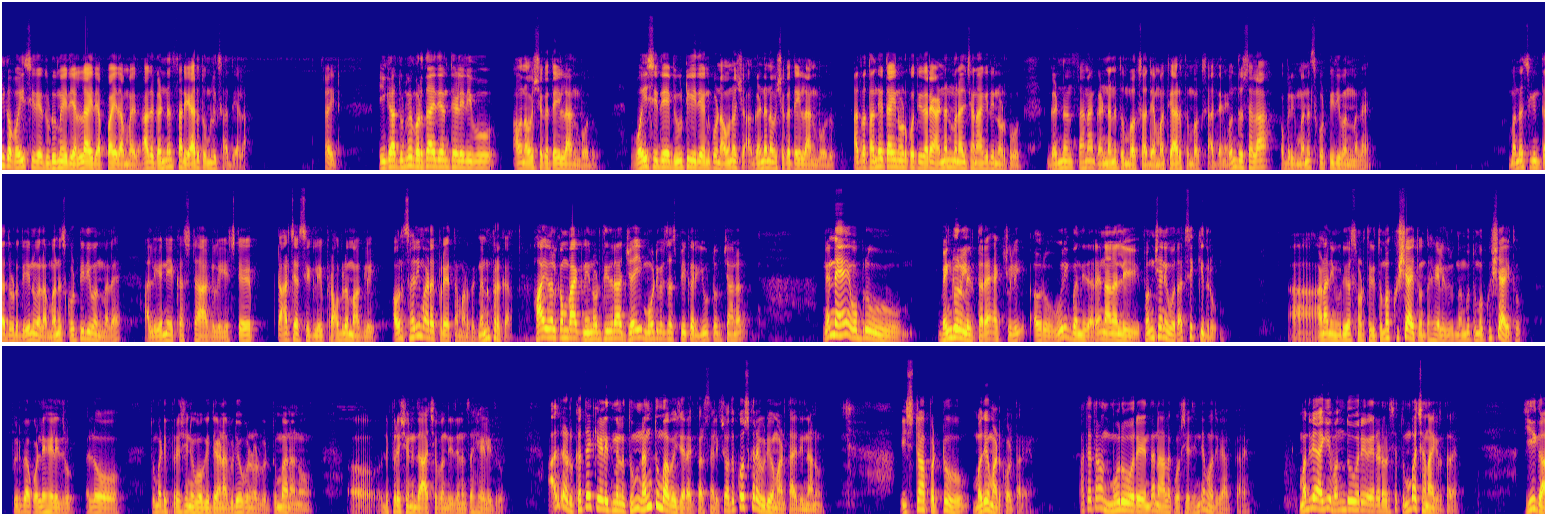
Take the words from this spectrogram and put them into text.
ಈಗ ವಯಸ್ಸಿದೆ, ದುಡಿಮೆ ಇದೆ, ಎಲ್ಲ ಇದೆ, ಅಪ್ಪ ಇದೆ, ಅಮ್ಮ ಇದೆ, ಆದರೆ ಗಂಡನ ಸ್ಥಾನ ಯಾರು ತುಂಬಲಿಕ್ಕೆ ಸಾಧ್ಯ ಇಲ್ಲ. ರೈಟ್ ಈಗ ದುಡಿಮೆ ಬರ್ತಾ ಇದೆ ಅಂತೇಳಿ ನೀವು ಅವನ ಅವಶ್ಯಕತೆ ಇಲ್ಲ ಅನ್ಬೋದು. ವಯಸ್ಸಿದೆ ಬ್ಯೂಟಿ ಇದೆ ಅಂದ್ಕೊಂಡು ಅವನ ಗಂಡನ ಅವಶ್ಯಕತೆ ಇಲ್ಲ ಅನ್ಬೋದು. ಅಥವಾ ತಂದೆ ತಾಯಿ ನೋಡ್ಕೋತಿದ್ದಾರೆ, ಅಣ್ಣನ ಮನೇಲಿ ಚೆನ್ನಾಗಿದೆ ನೋಡ್ಕೋಬೋದು. ಗಂಡನ ಸ್ಥಾನ ಗಂಡನ ತುಂಬಕ್ಕೆ ಸಾಧ್ಯ, ಮತ್ತು ಯಾರು ತುಂಬಕ್ಕೆ ಸಾಧ್ಯ ಒಂದು ಸಲ ಒಬ್ರಿಗೆ ಮನಸ್ಸು ಕೊಟ್ಟಿದ್ದೀವಿ ಅಂದಮೇಲೆ, ಮನಸ್ಸಿಗಿಂತ ದೊಡ್ಡದು ಏನೂ ಅಲ್ಲ, ಮನಸ್ಸು ಕೊಟ್ಟಿದ್ದೀವಿ ಅಂದಮೇಲೆ, ಅಲ್ಲಿ ಏನೇ ಕಷ್ಟ ಆಗಲಿ, ಎಷ್ಟೇ ಟಾರ್ಚರ್ ಸಿಗಲಿ ಪ್ರಾಬ್ಲಮ್ ಆಗಲಿ ಅವ್ರನ್ನ ಸರಿ ಮಾಡೋಕ್ಕೆ ಪ್ರಯತ್ನ ಮಾಡಬೇಕು, ನನ್ನ ಪ್ರಕಾರ. ಹಾಯ್ ವೆಲ್ಕಮ್ ಬ್ಯಾಕ್ ನೀವು ನೋಡ್ತಿದ್ದೀರಾ? Jai motivation speaker YouTube channel ನಿನ್ನೆ ಒಬ್ಬರು ಬೆಂಗಳೂರಲ್ಲಿ ಇರ್ತಾರೆ. ಆ್ಯಕ್ಚುಲಿ ಅವರು ಊರಿಗೆ ಬಂದಿದ್ದಾರೆ. ನಾನಲ್ಲಿ ಫಂಕ್ಷನಿಗೆ ಹೋದಾಗ ಸಿಕ್ಕಿದ್ರು. ಅಣ್ಣ, ನೀವು ವಿಡಿಯೋಸ್ ನೋಡ್ತೀರಿ. ತುಂಬ ಖುಷಿ ಆಯಿತು ಅಂತ ಹೇಳಿದರು. ನನಗೂ ತುಂಬ ಖುಷಿ ಆಯಿತು. ಫೀಡ್ಬ್ಯಾಕ್ ಒಳ್ಳೆ ಹೇಳಿದರು. ಎಲ್ಲೋ ತುಂಬ ಡಿಪ್ರೆಷನಿಗೆ ಹೋಗಿದ್ದೆ ಅಣ್ಣ. ವಿಡಿಯೋಗಳು ನೋಡ್ಬಿಟ್ಟು ತುಂಬ ನಾನು ಡಿಪ್ರೆಷನಿಂದ ಆಚೆ ಬಂದಿದ್ದೇನೆ ಅಂತ ಹೇಳಿದರು. ಆದರೆ ಅವ್ರ ಕತೆ ಕೇಳಿದ ಮೇಲೆ ತುಂಬ ನಂಗೆ ತುಂಬ ಬೇಜಾರಾಯ್ತು ಪರ್ಸ್ನಲಿ ಸೊ ಅದಕ್ಕೋಸ್ಕರ ವಿಡಿಯೋ ಮಾಡ್ತಾ ಇದ್ದೀನಿ ನಾನು. ಇಷ್ಟಪಟ್ಟು ಮದುವೆ ಮಾಡ್ಕೊಳ್ತಾರೆ. ಹತ್ತತ್ರ ಒಂದು ಮೂರುವರೆಯಿಂದ ನಾಲ್ಕು ವರ್ಷದ ಹಿಂದೆ ಮದುವೆ ಆಗ್ತಾರೆ. ಮದುವೆ ಆಗಿ ಒಂದೂವರೆ, ಎರಡು ವರ್ಷ ತುಂಬ ಚೆನ್ನಾಗಿರ್ತಾರೆ. ಈಗ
